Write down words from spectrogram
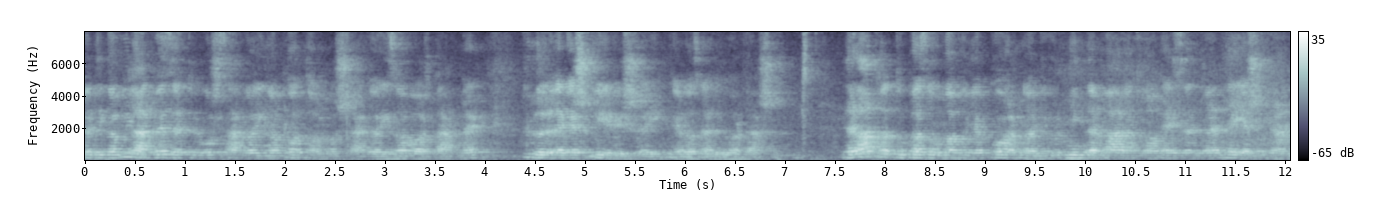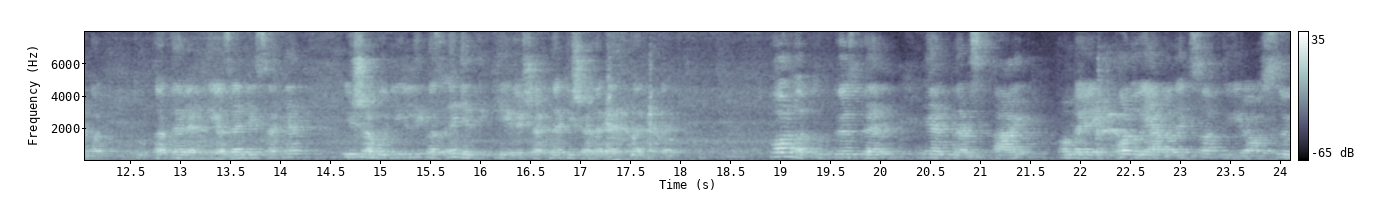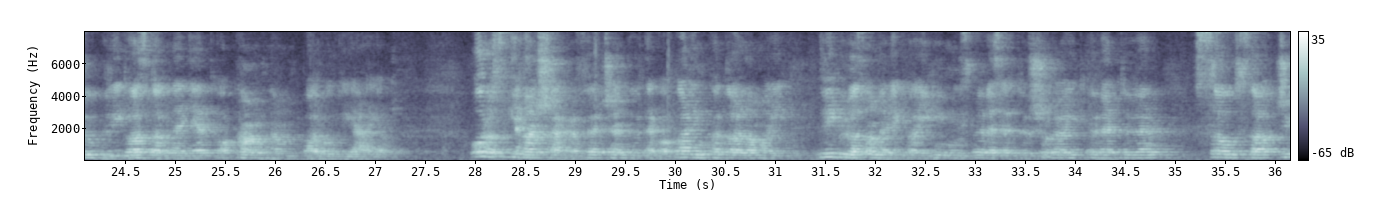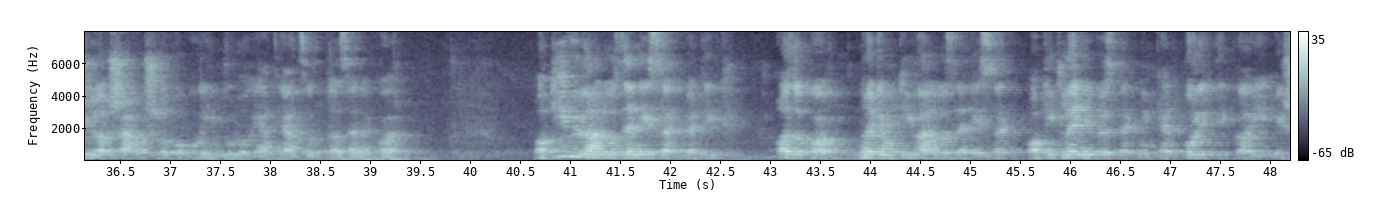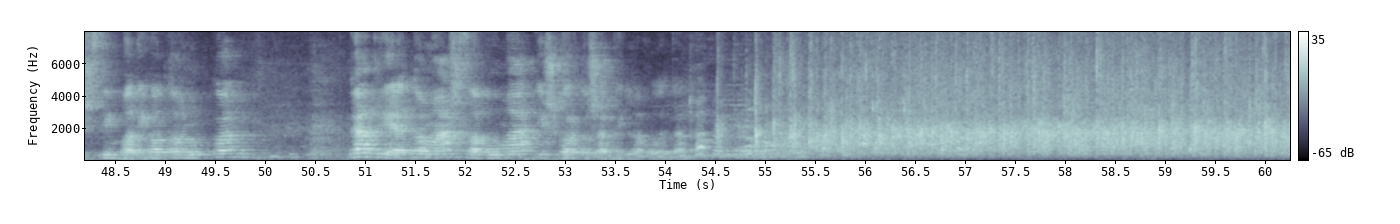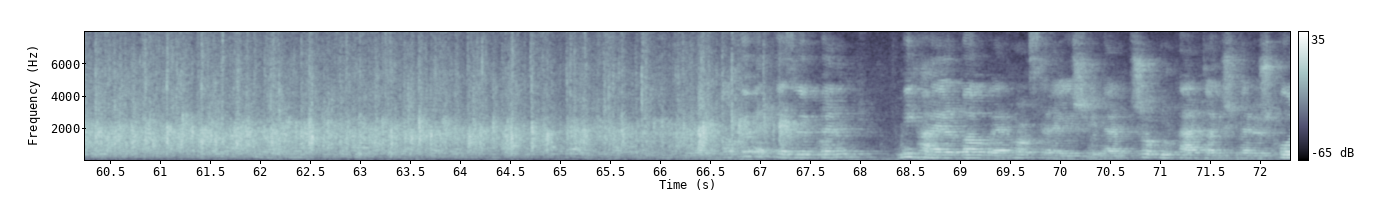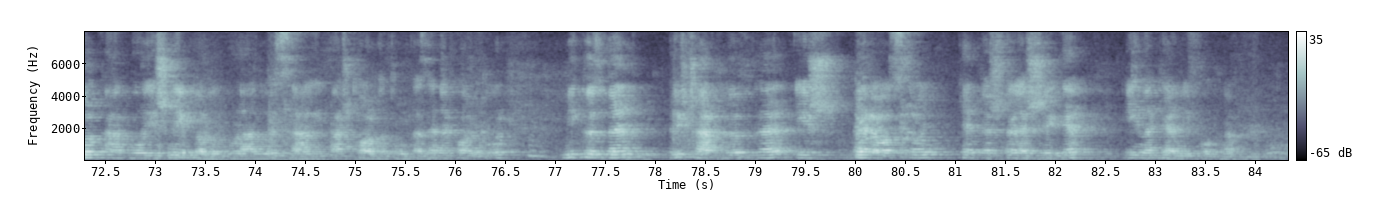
Pedig a világ vezető országainak hatalmasságai zavarták meg, különleges kéréseikkel az előadást. De láthattuk azonban, hogy a Karnagy úr minden váratlan helyzetben helyes irányba tudta terelni a zenészeket, és ahogy illik, az egyedi kéréseknek is eleget tettek. Hallhattuk közben Gangnam Style, amely valójában egy szatíra, a Szőgli gazdag negyed, a Gangnam paródiája. Orosz kívánságra felcsendültek a Kalinka dallamai, végül az amerikai himnusz bevezető sorait követően Sousa csillagsávos lobogó indulóját játszotta a zenekar. A kívülálló zenészek pedig azok a nagyon kiváló zenészek, akik lenyűgöztek minket politikai és színpadi hatalmukkal, Gabriel Tamás, Szabó Márk és Kardos Attila voltak. A következőkben Mihály Bauer hangszerelésében sokunk által ismerős polkákból és népdalokból álló összeállítást hallhatunk a zenekartól, miközben Richard Löffler és Bere asszony, kedves felesége énekelni fognak.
